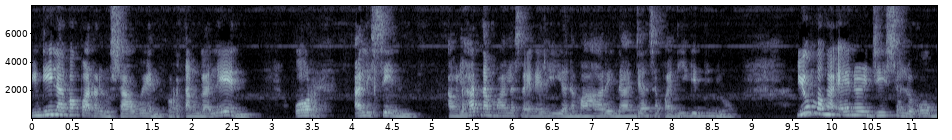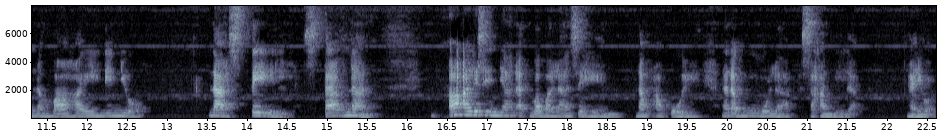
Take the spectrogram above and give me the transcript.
Hindi lamang para lusawin or tanggalin or alisin ang lahat ng malas na enerhiya na maaaring nandyan sa paligid ninyo, yung mga energy sa loob ng bahay ninyo na stale, stagnant, aalisin yan at babalansehin ng apoy na nagmumula sa kandila. Ngayon,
